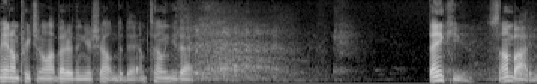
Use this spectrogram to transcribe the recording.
Man, I'm preaching a lot better than you're shouting today. I'm telling you that. Thank you, somebody.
